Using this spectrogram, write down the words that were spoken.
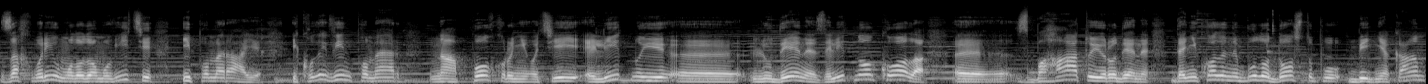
захворів в молодому віці і помирає. І коли він помер на похороні оцієї елітної е, людини з елітного кола, е, з багатої родини, де ніколи не було доступу біднякам.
